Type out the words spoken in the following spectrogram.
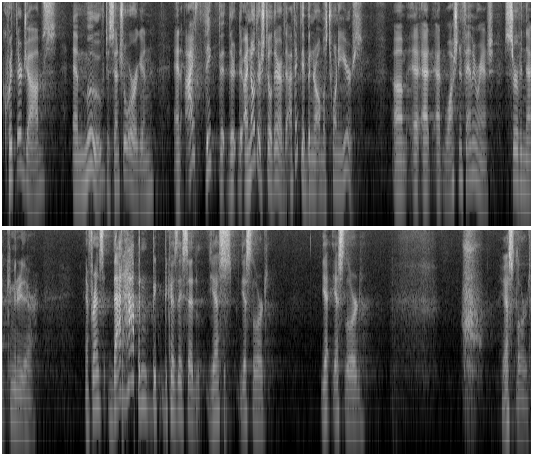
quit their jobs and moved to Central Oregon. And I think that, they're, I know they're still there. I think they've been there almost 20 years um, at, at Washington Family Ranch, serving that community there. And friends, that happened because they said, Yes, yes, Lord. Yeah, yes, Lord. Yes, Lord.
